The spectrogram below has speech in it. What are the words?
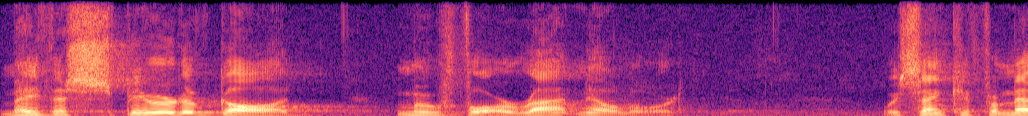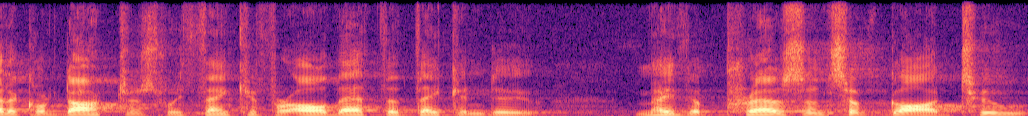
May the Spirit of God move for her right now, Lord. We thank you for medical doctors. We thank you for all that that they can do. May the presence of God to,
